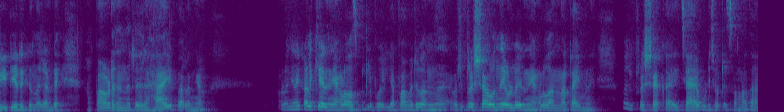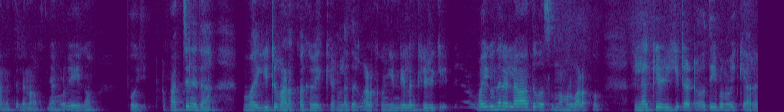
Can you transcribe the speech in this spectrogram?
വീഡിയോ എടുക്കുന്നത് കണ്ടേ. അപ്പോൾ അവിടെ നിന്നിട്ട് ഒരു ഹായ് പറഞ്ഞു. അവളിങ്ങനെ കളിക്കായിരുന്നു. ഞങ്ങൾ ഹോസ്പിറ്റലിൽ പോയില്ല. അപ്പോൾ അവർ വന്ന് അവർ ഫ്രഷ് ആവുന്നേ ഉള്ളായിരുന്നു ഞങ്ങൾ വന്ന ടൈമിന് അവർ ഫ്രഷൊക്കെ ആയി ചായ കുടിച്ചോട്ടെ സമാധാനത്തിൽ ഓർത്ത് ഞങ്ങൾ വേഗം പോയി. അപ്പോൾ അച്ഛനിതാ വൈകിട്ട് വളക്കൊക്കെ വെക്കാനുള്ളത് വളക്കും കിണ്ടിയെല്ലാം കിഴുകി. വൈകുന്നേരം എല്ലാ ദിവസവും നമ്മൾ വളക്കും എല്ലാം കിഴുകിയിട്ടോ ദീപം വയ്ക്കാറ്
